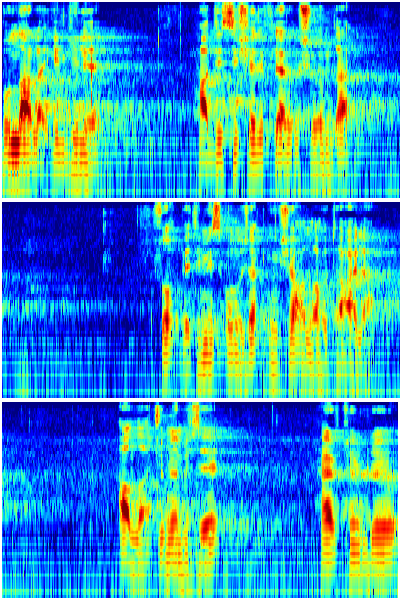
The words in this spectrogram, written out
Bunlarla ilgili hadisi şerifler ışığında sohbetimiz olacak inşallahü teala. Allah cümlemizi her türlü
